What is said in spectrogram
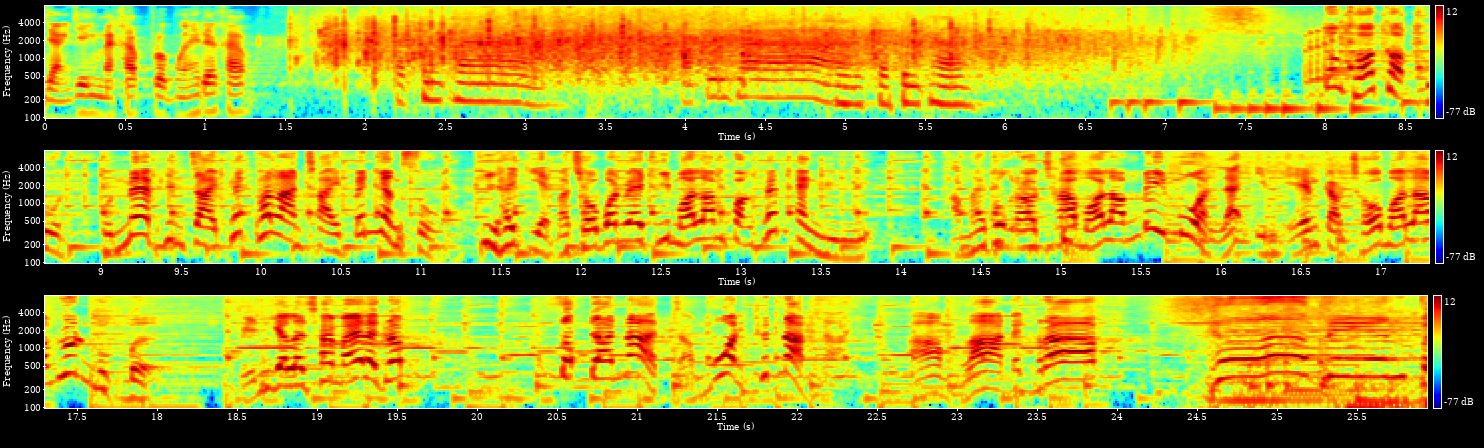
อย่างยิ่งนะครับปรบมือให้ด้วยครับ ขอบคุณค่ะ ขอบคุณค่ะค่ะขอบคุณค่ะ ต้องขอขอบคุณคุณแม่พิมพ์ใจเพชรพลานชัยเป็นอย่างสูง ที่ให้เกียรติมาโชว์บนเวทีหมอลำฝั่งเพชรแห่งนี้ทำให้พวกเราชาวหมอลำได้ม่วน และอิ่มเอมกับโชว์หมอลำรุ่นบุกเบิกฟินกันแล้วใช่ไหมล่ะครับ สัปดาห์หน้าจะม่วนขนาดไหนห้ามพลาดนะครับ เธอเปลี่ยนไป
